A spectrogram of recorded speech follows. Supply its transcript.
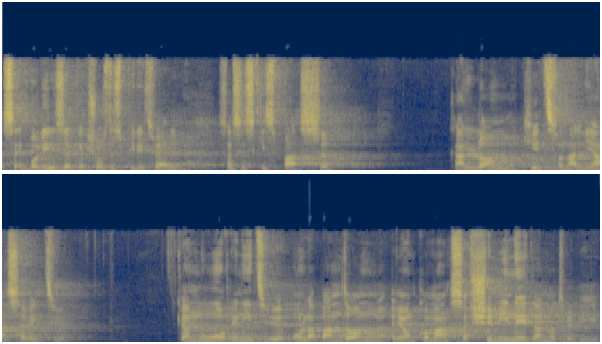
symbolise quelque chose de spirituel. Ça, c'est ce qui se passe quand l'homme quitte son alliance avec Dieu. Quand nous, on réunit Dieu, on l'abandonne et on commence à cheminer dans notre vie,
